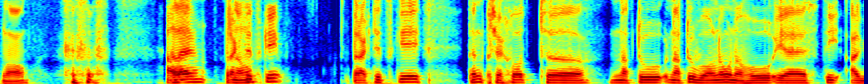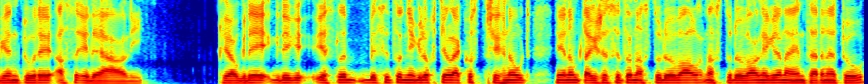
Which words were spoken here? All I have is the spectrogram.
No. ale, ale prakticky, no prakticky ten přechod eh, na tu, na tu volnou nohu je z té agentury asi ideální. Jo, kdy, kdy, jestli by si to někdo chtěl jako střihnout jenom tak, že si to nastudoval, nastudoval někde na internetu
